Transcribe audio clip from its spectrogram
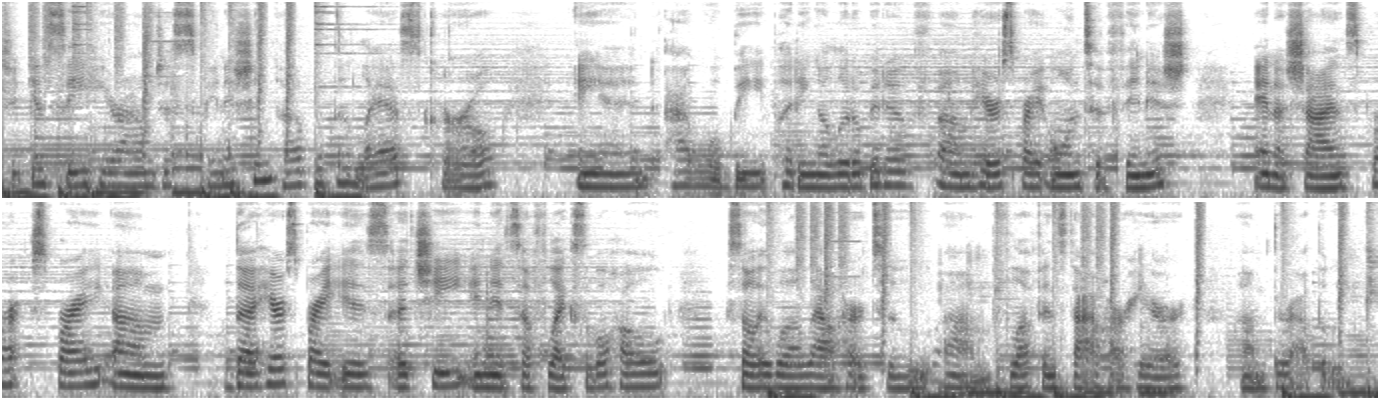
as you can see here, I'm just finishing up with the last curl and I will be putting a little bit of um, hairspray on to finish and a shine spray. Um, the hairspray is a chi and it's a flexible hold, so it will allow her to um, fluff and style her hair um, throughout the week.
